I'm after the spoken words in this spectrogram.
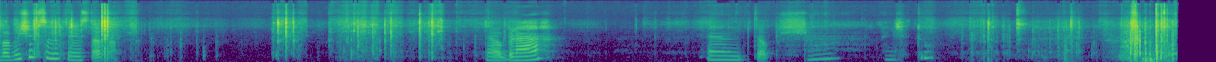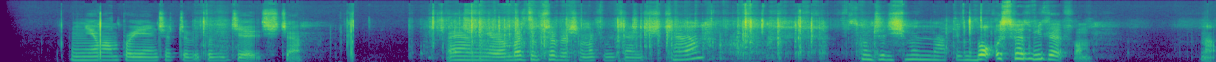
bo mi się w sumie to nie zdarza. Dobra. Dobrze. Będzie tu. Nie mam pojęcia, czy wy to widzieliście. Nie wiem, bardzo przepraszam, jak to widzieliście. Skończyliśmy na tym, bo spadł mi telefon. No.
